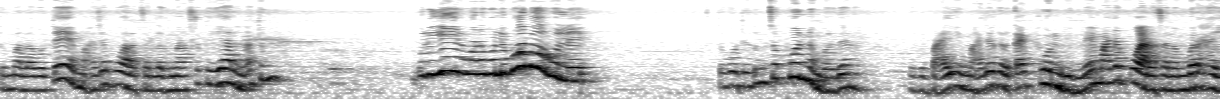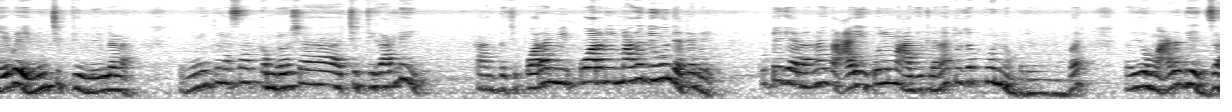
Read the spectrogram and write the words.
तर मला बोलते माझ्या पोराचं लग्न असलं तर याल ना तुम्ही? बोले येईल. मला बोले बोलवा बोले तर बोलते तुमचा फोन नंबर द्या ना. बोले बाई माझ्याकडे काय फोन बिन नाही. माझ्या पोराचा नंबर आहे बाई. मी चिठ्ठी उरलेला मी तुला असा कमरवशा चिठ्ठी काढली. कागदाची पोरांनी पोराला माझं लिहून देते बाई. कुठे गेला ना का? आई कोणी मागितलं ना तुझा फोन नंबर येऊन नंबर तर यो माझा देत जा.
